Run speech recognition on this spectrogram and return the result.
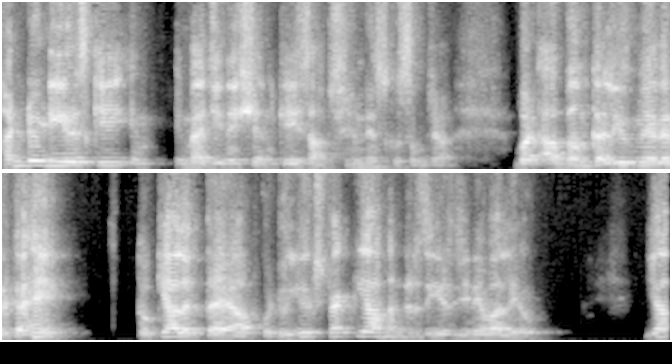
हंड्रेड इयर्स की इमेजिनेशन के हिसाब से हमने इसको समझा। बट अब हम कलयुग में अगर कहें तो क्या लगता है आपको? डू यू एक्सपेक्ट कि आप हंड्रेड ईयर्स जीने वाले हो? या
